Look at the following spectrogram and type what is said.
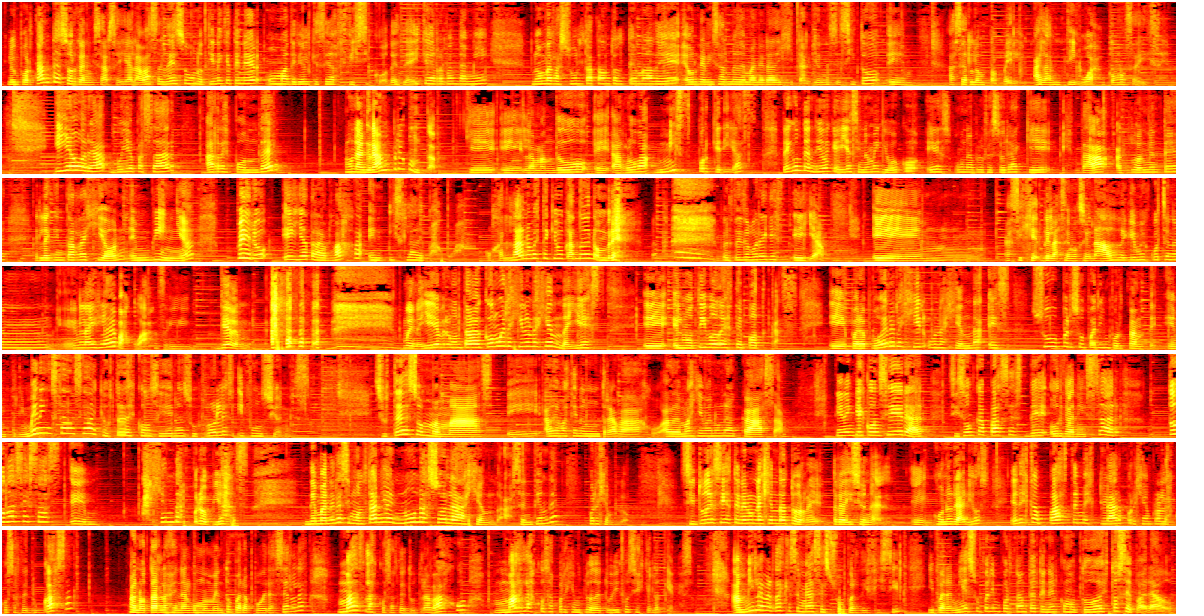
Lo importante es organizarse y a la base de eso uno tiene que tener un material que sea físico. Desde ahí que de repente a mí no me resulta tanto el tema de organizarme de manera digital. Yo necesito eh, hacerlo en papel, a la antigua, como se dice. Y ahora voy a pasar a responder una gran pregunta que eh, la mandó eh, arroba mis porquerías. Tengo entendido que ella, si no me equivoco, es una profesora que está actualmente en la quinta región, en Viña, pero ella trabaja en Isla de Pascua. Ojalá no me esté equivocando de nombre, pero estoy segura que es ella. Em, así que de las emocionadas de que me escuchen en, la Isla de Pascua, así, llévenme. bueno, y ella preguntaba cómo elegir una agenda y es eh, el motivo de este podcast. Eh, para poder elegir una agenda es súper, súper importante, en primera instancia, que ustedes consideren sus roles y funciones. Si ustedes son mamás, eh, además tienen un trabajo, además llevan una casa, tienen que considerar si son capaces de organizar todas esas em, agendas propias de manera simultánea en una sola agenda. ¿Se entiende? Por ejemplo, si tú decides tener una agenda torre tradicional eh, con horarios, eres capaz de mezclar, por ejemplo, las cosas de tu casa, anotarlas en algún momento para poder hacerlas, más las cosas de tu trabajo, más las cosas, por ejemplo, de tu hijo si es que lo tienes. A mí la verdad es que se me hace súper difícil y para mí es súper importante tener como todo esto separado.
